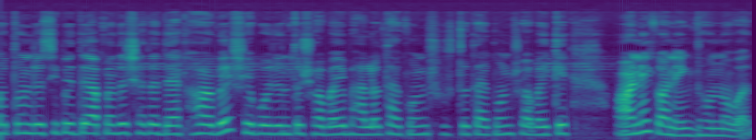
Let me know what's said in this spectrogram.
নতুন রেসিপিতে আপনাদের সাথে দেখা হবে। সে পর্যন্ত সবাই ভালো থাকুন, সুস্থ থাকুন। সবাইকে অনেক অনেক ধন্যবাদ।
